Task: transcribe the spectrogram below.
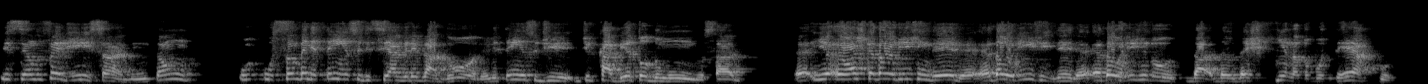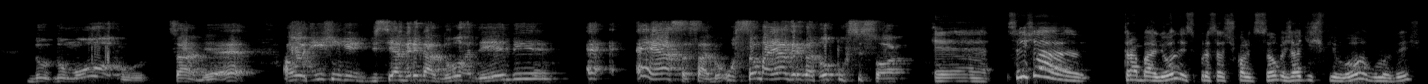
e sendo feliz, sabe? Então, o, o, samba ele tem isso de ser agregador, ele tem isso de, de caber todo mundo, sabe? É, e eu acho que é da origem dele, é da origem dele, é da origem do, da, da, da esquina, do boteco, do, do morro, sabe? É, a origem de, de ser agregador dele é, é essa, sabe? O samba é agregador por si só. É, você já trabalhou nesse processo de escola de samba? Já desfilou alguma vez?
